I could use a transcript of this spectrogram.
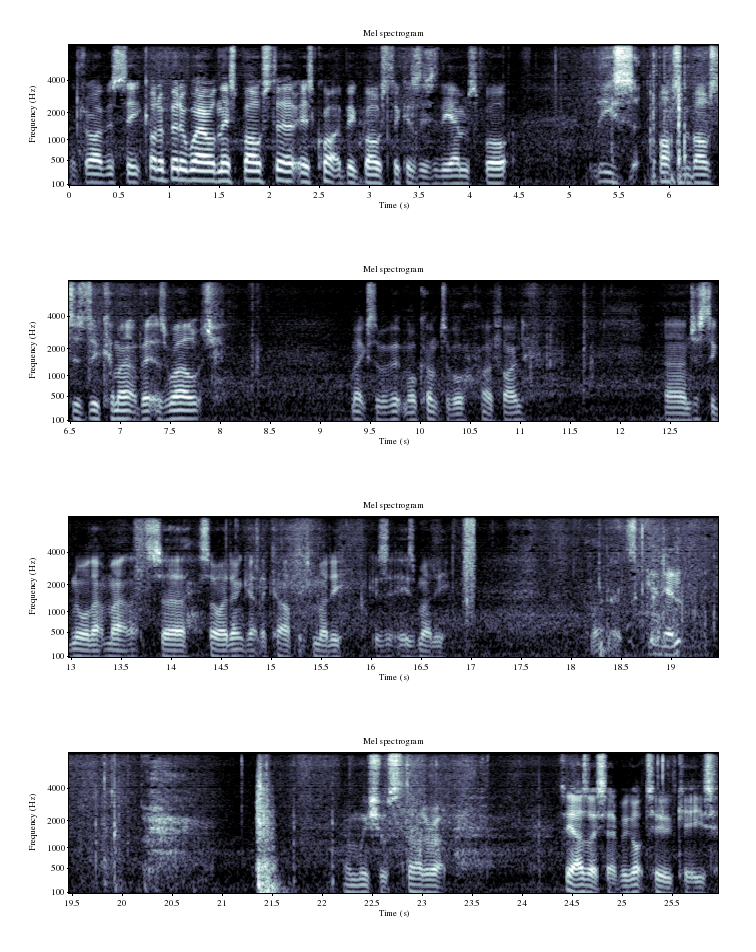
The driver's seat got a bit of wear on this bolster. It is quite a big bolster because this is the M Sport. These bottom bolsters do come out a bit as well, which makes them a bit more comfortable, I find. And just ignore that mat, that's uh, so I don't get the carpets muddy, because it is muddy. Right, let's get in. And we shall start her up. So yeah, as I said, we've got two keys.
